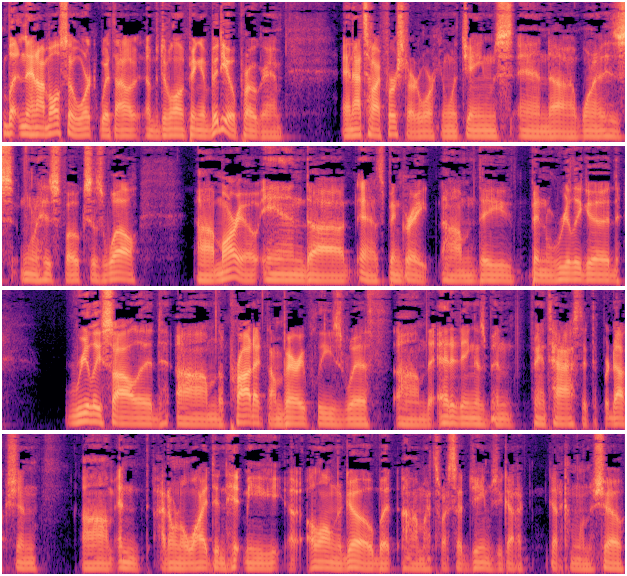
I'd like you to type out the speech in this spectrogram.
but then I've also worked with uh, developing a video program, and that's how I first started working with James and uh, one of his one of his folks as well, uh, Mario, and uh, it's been great. Um, they've been really good really solid. Um, the product I'm very pleased with. Um, the editing has been fantastic. The production, um, and I don't know why it didn't hit me uh, long ago, but um, that's why I said, James, you gotta gotta come on the show.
